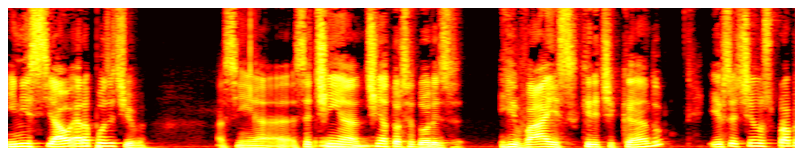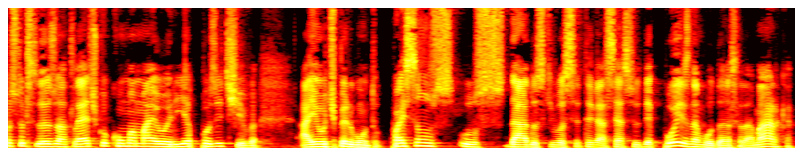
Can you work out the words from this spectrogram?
inicial era positiva. Assim, você tinha, uhum. tinha torcedores rivais criticando e você tinha os próprios torcedores do Atlético com uma maioria positiva. Aí eu te pergunto, quais são os, os dados que você teve acesso depois da mudança da marca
